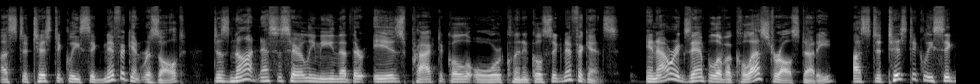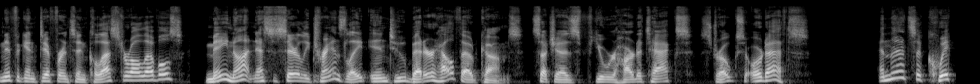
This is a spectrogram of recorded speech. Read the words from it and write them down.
A statistically significant result does not necessarily mean that there is practical or clinical significance. In our example of a cholesterol study, a statistically significant difference in cholesterol levels may not necessarily translate into better health outcomes, such as fewer heart attacks, strokes, or deaths. And that's a quick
